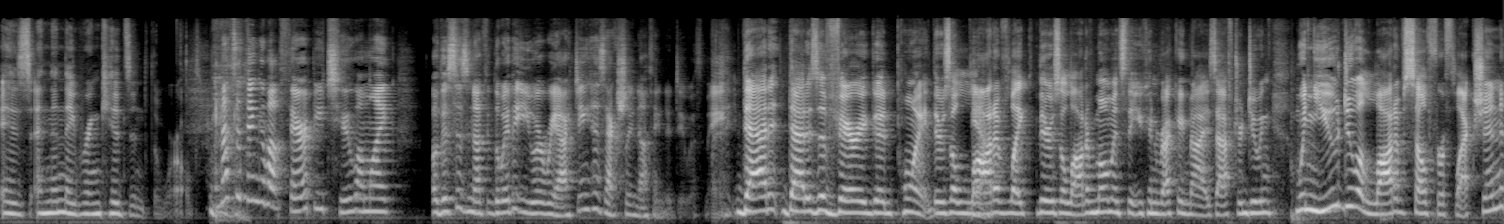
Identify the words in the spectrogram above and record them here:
is and then they bring kids into the world And that's the thing about therapy too. I'm like, oh, this is nothing. The way that you are reacting has actually nothing to do with me. that that is a very good point there's a lot of like there's a lot of moments that you can recognize after doing when you do a lot of self-reflection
